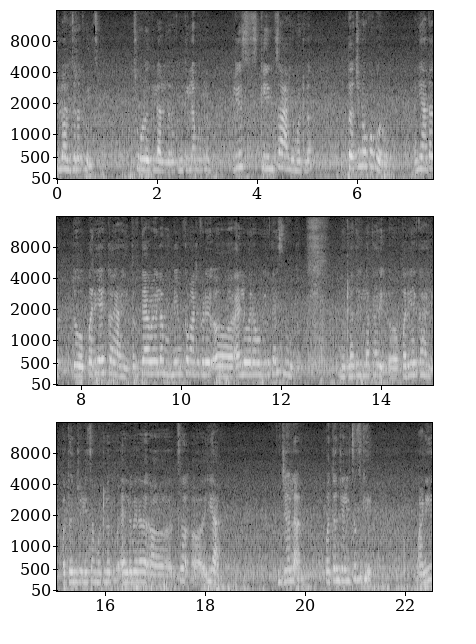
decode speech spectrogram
तुला अलजरत व्हायचं. चोळलं तिला अलजरत मी तिला म्हटलं प्लीज स्किनचं आहे म्हटलं. टच नको करू. आणि आता पर्याय काय आहे? तर त्यावेळेला नेमकं माझ्याकडे ॲलोवेरा वगैरे काहीच नव्हतं. म्हटलं तर हिला काय पर्याय काय आहे? पतंजलीचा म्हटलं तू ॲलोवेराचं हे आहे जल आण. पतंजलीचंच घे. आणि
